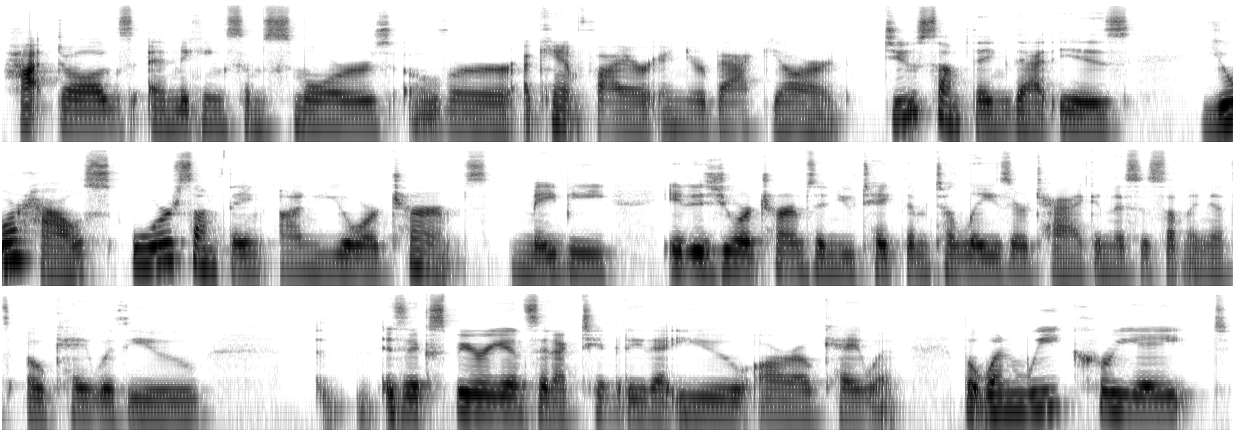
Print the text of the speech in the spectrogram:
hot dogs and making some s'mores over a campfire in your backyard. Do something that is your house or something on your terms. Maybe it is your terms and you take them to laser tag, and this is something that's okay with you is experience and activity that you are okay with. But when we create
